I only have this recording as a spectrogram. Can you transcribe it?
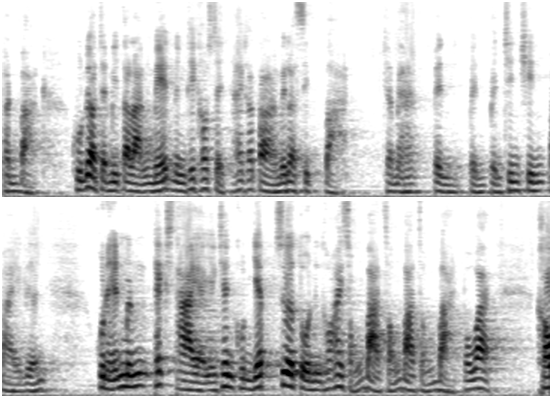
2,000 บาท คุณก็อาจจะมีตารางเมตรหนึ่งที่เขาเสร็จให้เขาตารางเมตรละสิบาทใช่ไหมฮะเป็นเป็นเป็นชิ้นชิ้นไปเหลือนคุณเห็นเหมือนเท็กซ์ไทอะอย่างเช่นคุณเย็บเสื้อตัวหนึ่งเขาให้ 2 บาท 2 บาท 2 บาท เพราะว่าเขา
